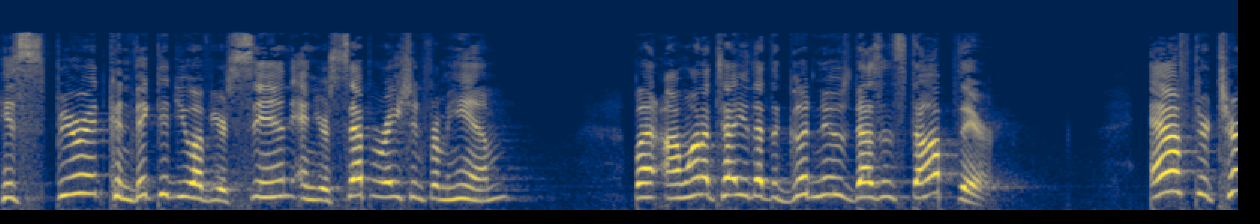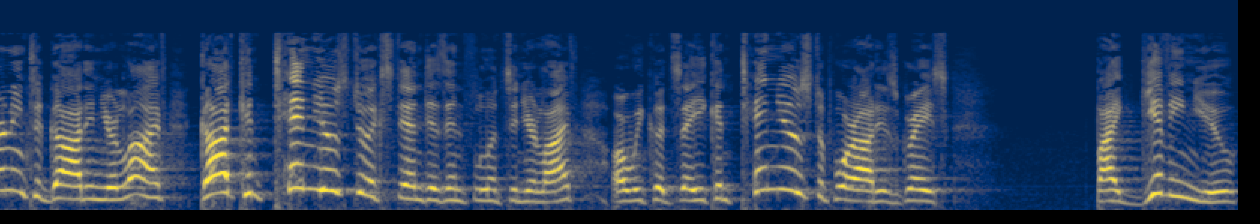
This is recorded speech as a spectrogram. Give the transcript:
his Spirit convicted you of your sin and your separation from Him. But I want to tell you that the good news doesn't stop there. After turning to God in your life, God continues to extend His influence in your life, or we could say He continues to pour out His grace by giving you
